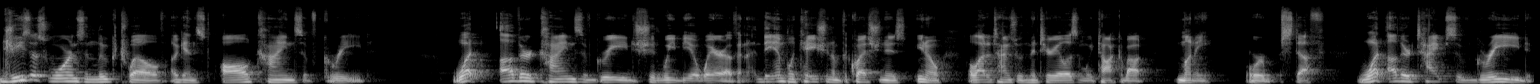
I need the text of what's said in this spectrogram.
Jesus warns in Luke 12 against all kinds of greed. What other kinds of greed should we be aware of? And the implication of the question is, you know, a lot of times with materialism, we talk about money or stuff. What other types of greed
